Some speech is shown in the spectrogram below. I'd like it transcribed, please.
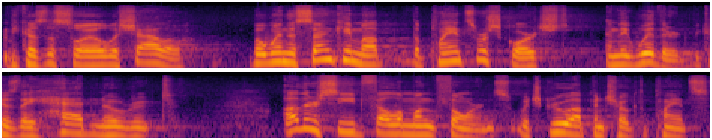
because the soil was shallow. But when the sun came up, the plants were scorched, and they withered because they had no root. Other seed fell among thorns, which grew up and choked the plants.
